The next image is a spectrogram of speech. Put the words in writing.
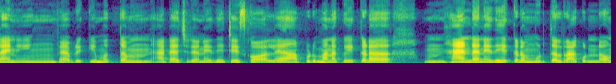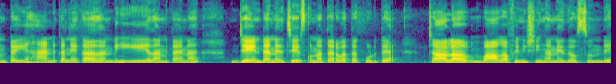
లైనింగ్ ఫ్యాబ్రిక్కి మొత్తం అటాచ్డ్ అనేది చేసుకోవాలి. అప్పుడు మనకు ఎక్కడ హ్యాండ్ అనేది ఎక్కడ ముడతలు రాకుండా ఉంటాయి. హ్యాండ్కనే కాదండి ఏ దానికైనా జెయింట్ అనేది చేసుకున్న తర్వాత కుడితే చాలా బాగా ఫినిషింగ్ అనేది వస్తుంది.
